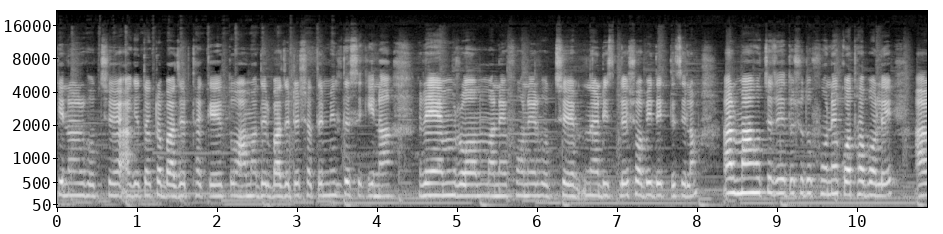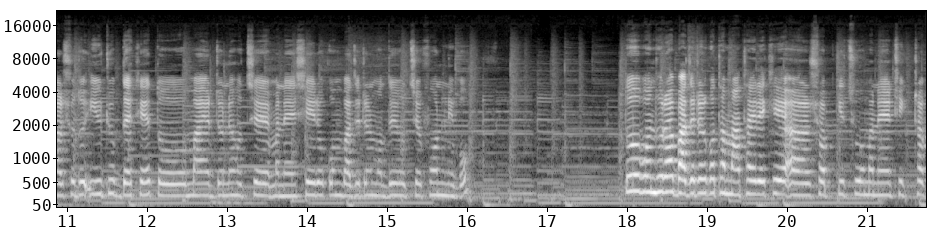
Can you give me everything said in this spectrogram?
কেনার হচ্ছে আগে তো একটা বাজেট থাকে, তো আমাদের বাজেটের সাথে মিলতেছে কি না র্যাম, রম মানে ফোনের হচ্ছে ডিসপ্লে সবই দেখতেছিলাম। আর মা হচ্ছে যেহেতু শুধু ফোনে কথা বলে, আর শুধু ইউটিউব দেখে, তো মায়ের জন্য হচ্ছে মানে সেই রকম বাজেটের মধ্যে হচ্ছে ফোন নিব। তো বন্ধুরা বাজেটের কথা মাথায় রেখে আর সব কিছু মানে ঠিকঠাক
